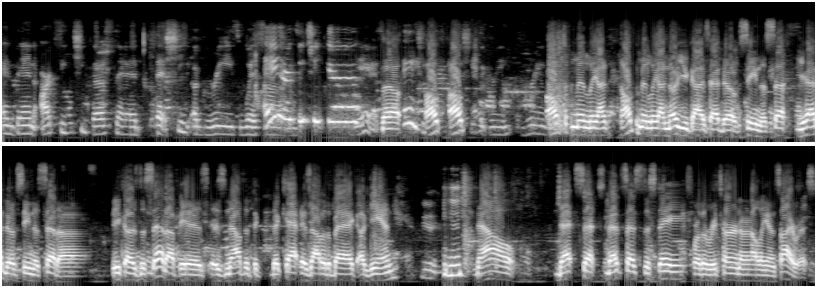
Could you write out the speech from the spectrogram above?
and then Artsy Chica said that she agrees with. Hey, um, Auntie Chica. Yes. So, ul- ul- She's agreeing, agreeing ultimately, I ultimately I know you guys had to have seen the set. You had to have seen the setup because the setup is is now that the the cat is out of the bag again. Mm-hmm. Now that sets that sets the stage for the return of Ellie and Cyrus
